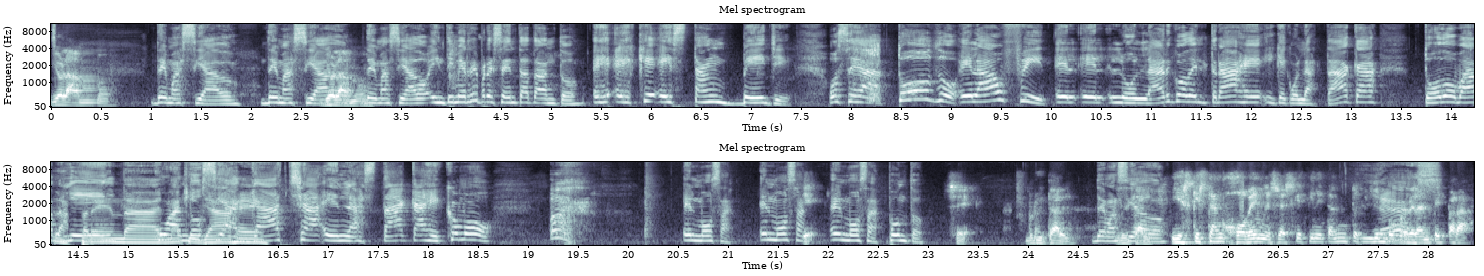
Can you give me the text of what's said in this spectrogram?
Yo la amo. Demasiado, demasiado, Yo la amo. demasiado. Inti me representa tanto. Es, es que es tan belle. O sea, todo el outfit, el, el- lo largo del traje y que con las tacas todo va Las bien. prendas, el Cuando se agacha en las tacas es como hermosa, hermosa, Sí. hermosa. Punto. Sí. Brutal. Demasiado. brutal. Y es que es tan joven, o sea, es que tiene tanto tiempo Yes. por delante para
